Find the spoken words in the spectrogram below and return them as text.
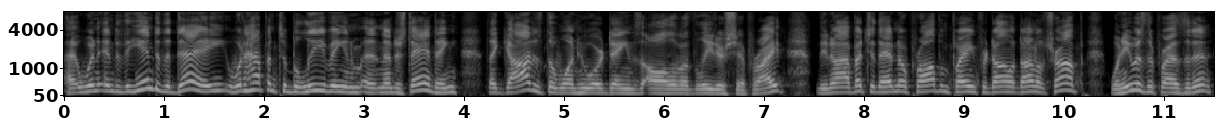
Uh, when into the end of the day, what happened to believing and, and understanding that God is the one who ordains all of the leadership, right? You know, I bet you they had no problem praying for Donald, Donald Trump when he was the president.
